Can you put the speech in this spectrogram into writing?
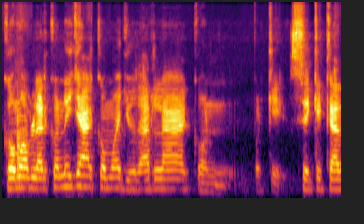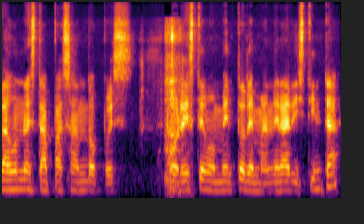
cómo hablar con ella, cómo ayudarla, con, porque sé que cada uno está pasando pues por este momento de manera distinta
